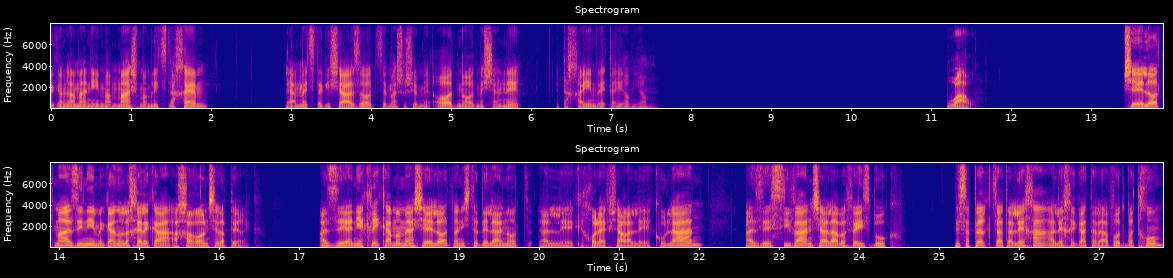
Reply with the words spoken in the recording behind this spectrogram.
וגם למה אני ממש ממליץ לכם לאמץ את הגישה הזאת, זה משהו שמאוד מאוד משנה את החיים ואת היום-יום. וואו. שאלות מאזינים, הגענו לחלק האחרון של הפרק. אז uh, אני אקריא כמה מהשאלות ואני אשתדל לענות על uh, ככל האפשר על כולן. אז uh, סיוון שאלה בפייסבוק, תספר קצת עליך, על איך הגעת לעבוד בתחום,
